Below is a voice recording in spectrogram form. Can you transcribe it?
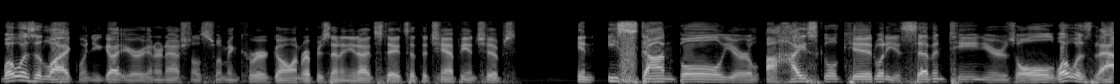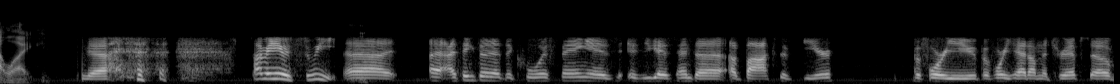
What was it like when you got your international swimming career going, representing the United States at the championships in Istanbul? You're a high school kid. What are you, 17 years old? What was that like? Yeah. I mean, it was sweet. Uh, I think the the coolest thing is is you get sent a, a box of gear before you before you head on the trip. So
